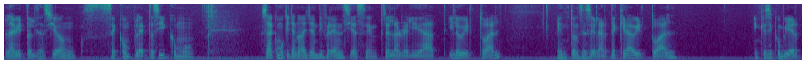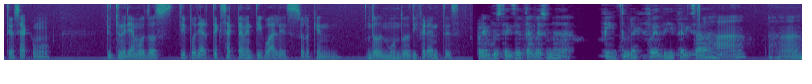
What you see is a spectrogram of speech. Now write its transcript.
la virtualización se completa así como. O sea, como que ya no hayan diferencias entre la realidad y lo virtual. Entonces, el arte que era virtual, ¿en qué se convierte? O sea, como. Tendríamos dos tipos de arte exactamente iguales, solo que en dos mundos diferentes. Por ejemplo, usted dice tal vez una pintura que fue digitalizada. Ajá, ajá.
